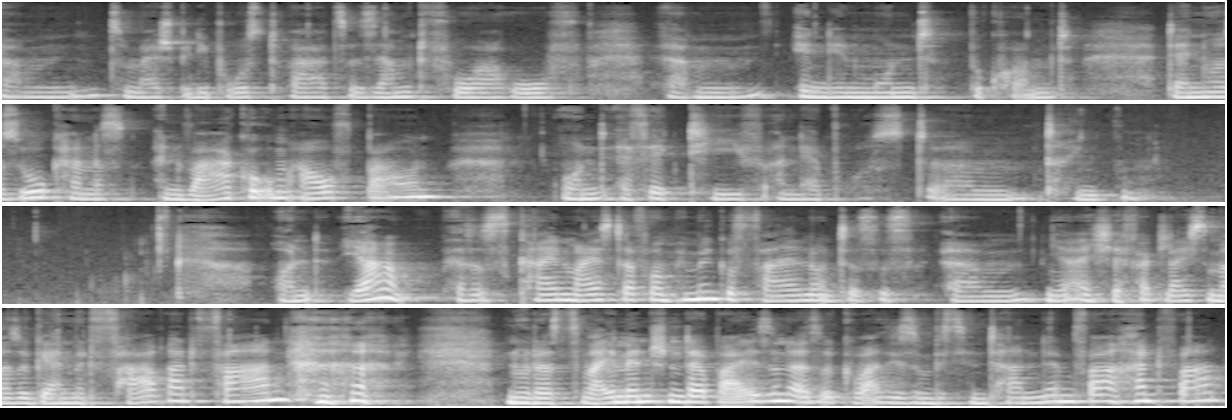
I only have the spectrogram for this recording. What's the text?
ähm, zum Beispiel die Brustwarze samt Vorhof ähm, in den Mund bekommt. Denn nur so kann es ein Vakuum aufbauen und effektiv an der Brust ähm, trinken. Und ja, es ist kein Meister vom Himmel gefallen und das ist, ähm, ja, ich vergleiche es immer so gern mit Fahrradfahren. Nur, dass zwei Menschen dabei sind, also quasi so ein bisschen Tandem-Fahrradfahren.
